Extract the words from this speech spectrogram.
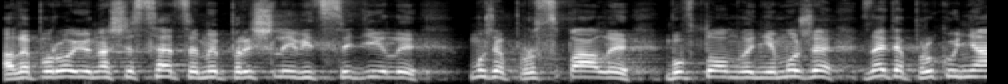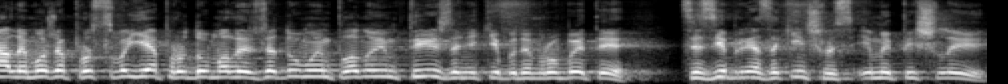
Але порою наше серце ми прийшли, відсиділи, може, проспали, бо втомлені, може, знаєте, прокуняли, може, про своє продумали. Вже думаємо, плануємо тиждень, який будемо робити. Це зібрання закінчилось, і ми пішли.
